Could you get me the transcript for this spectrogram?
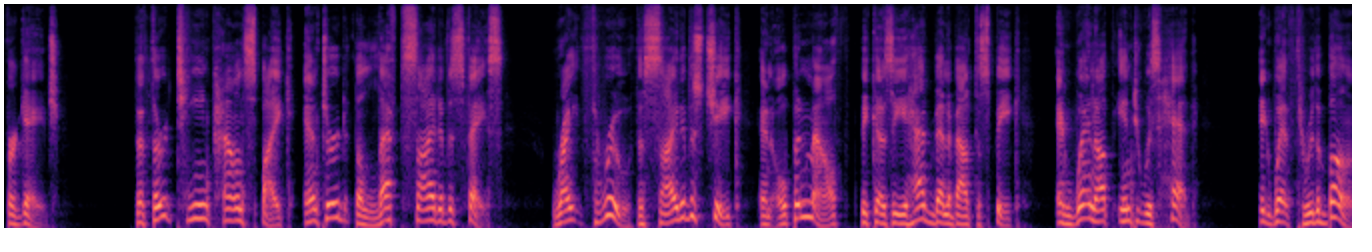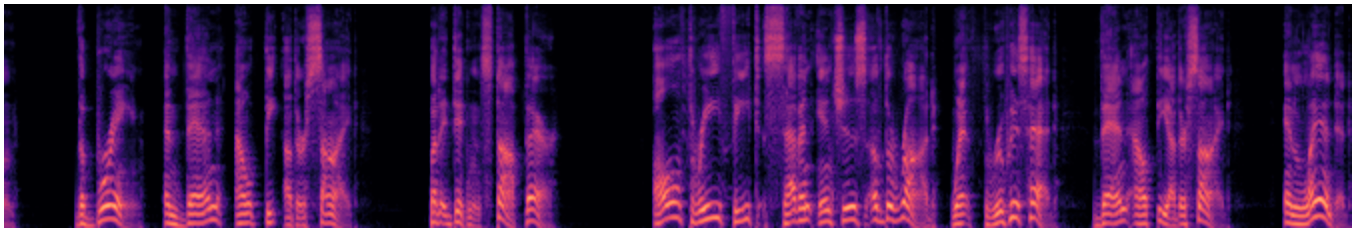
for Gage. The 13-pound spike entered the left side of his face, right through the side of his cheek and open mouth because he had been about to speak, and went up into his head. It went through the bone, the brain, and then out the other side. But it didn't stop there. All three feet seven inches of the rod went through his head, then out the other side, and landed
